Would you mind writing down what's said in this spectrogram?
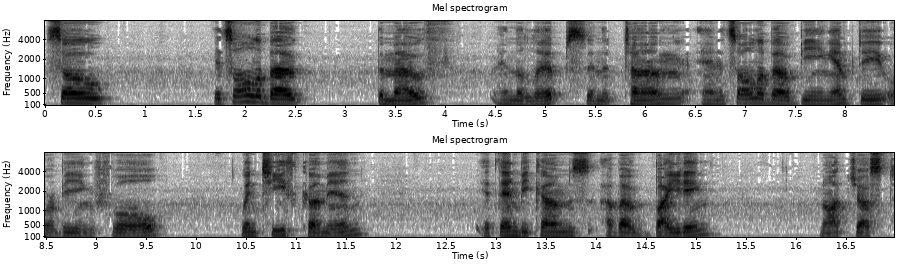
so it's all about the mouth and the lips and the tongue and it's all about being empty or being full. When teeth come in, it then becomes about biting, not just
